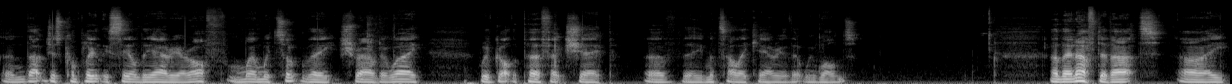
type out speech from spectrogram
And that just completely sealed the area off. And when we took the shroud away we've got the perfect shape of the metallic area that we want. And then after that I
